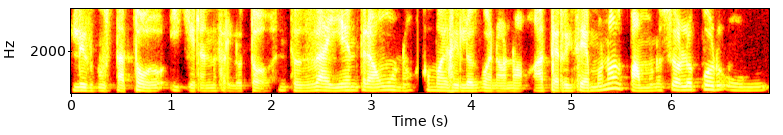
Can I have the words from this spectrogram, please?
les gusta todo y quieren hacerlo todo. Entonces ahí entra uno, como decirles, bueno, no, aterricémonos, vámonos solo por un,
